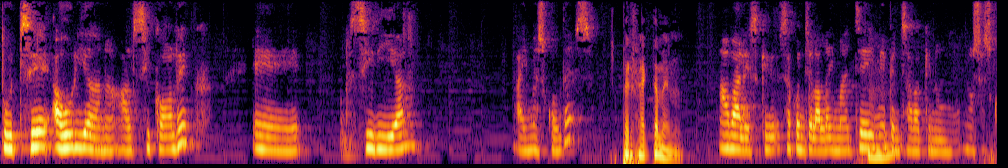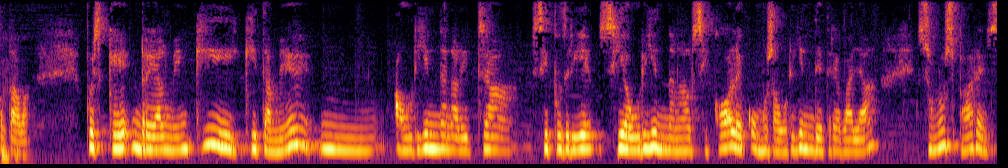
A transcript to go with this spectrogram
potser hauria d'anar al psicòleg eh, seria... Ai, m'escoltes? Perfectament. Ah, vale, és que s'ha congelat la imatge i mm -hmm. me pensava que no, no s'escoltava pues que realment qui, qui també mm, haurien d'analitzar si, podria, si haurien d'anar al psicòleg o ens haurien de treballar són els pares.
